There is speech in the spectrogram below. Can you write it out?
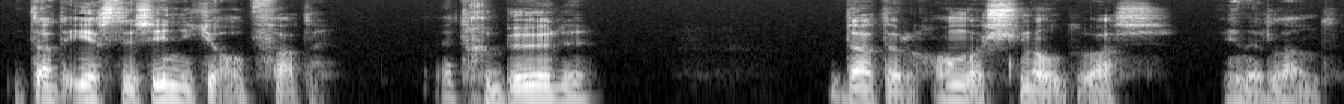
dat eerste zinnetje opvatten. Het gebeurde dat er hongersnood was in het land.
